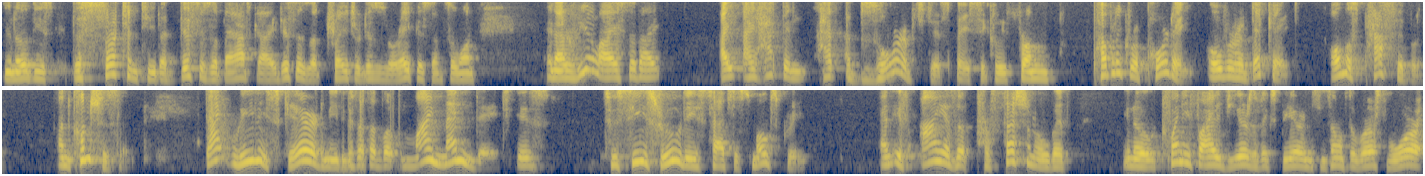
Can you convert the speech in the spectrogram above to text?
you know, these the certainty that this is a bad guy, this is a traitor, this is a rapist, and so on. And I realized that I, I, I had been had absorbed this basically from public reporting over a decade, almost passively, unconsciously. That really scared me because I thought, well, my mandate is to see through these types of smokescreen and if I, as a professional with, you know, 25 years of experience in some of the worst war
